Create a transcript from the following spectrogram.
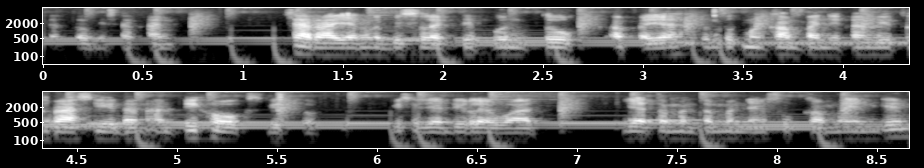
atau misalkan cara yang lebih selektif untuk apa ya untuk mengkampanyekan literasi dan anti hoax gitu. Bisa jadi lewat ya teman-teman yang suka main game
